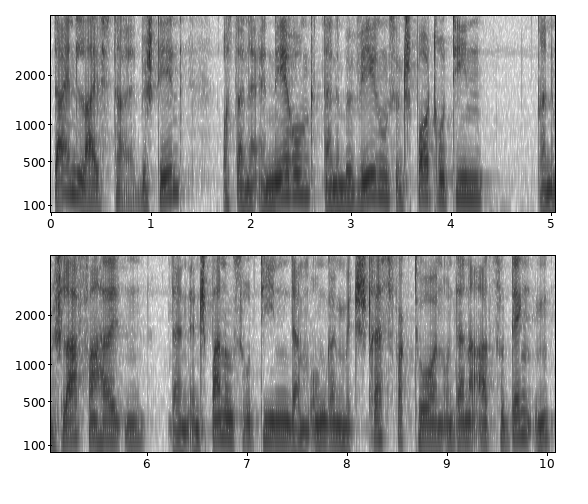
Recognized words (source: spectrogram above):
Dein Lifestyle, bestehend aus deiner Ernährung, deinen Bewegungs- und Sportroutinen, deinem Schlafverhalten, deinen Entspannungsroutinen, deinem Umgang mit Stressfaktoren und deiner Art zu denken,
